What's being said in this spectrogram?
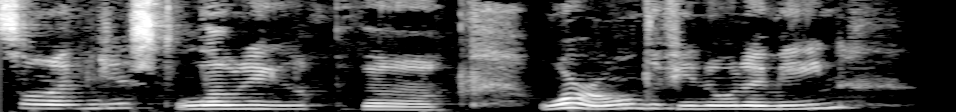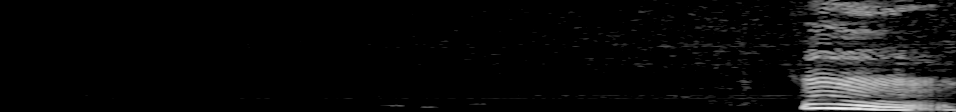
So I'm just loading up the world, if you know what I mean. Hmm.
